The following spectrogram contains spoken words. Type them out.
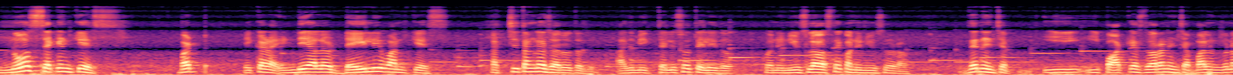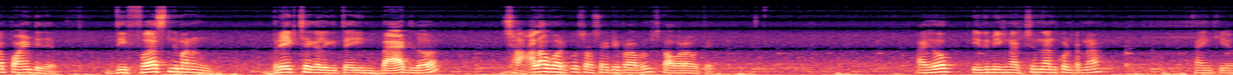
no second case but ఇక్కడ ఇండియాలో డైలీ వన్ కేస్ ఖచ్చితంగా జరుగుతుంది. అది మీకు తెలుసో తెలీదో కొన్ని న్యూస్లో వస్తే కొన్ని న్యూస్లో రావు. అదే నేను చెప్ ఈ ఈ పాడ్కాస్ట్ ద్వారా నేను చెప్పాలనుకున్న పాయింట్ ఇదే. ది ఫస్ట్ని మనం బ్రేక్ చేయగలిగితే ఇన్ బ్యాడ్లో చాలా వరకు సొసైటీ ప్రాబ్లమ్స్ కవర్ అవుతాయి. ఐ హోప్ ఇది మీకు నచ్చింది అనుకుంటున్నా థ్యాంక్ యూ.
